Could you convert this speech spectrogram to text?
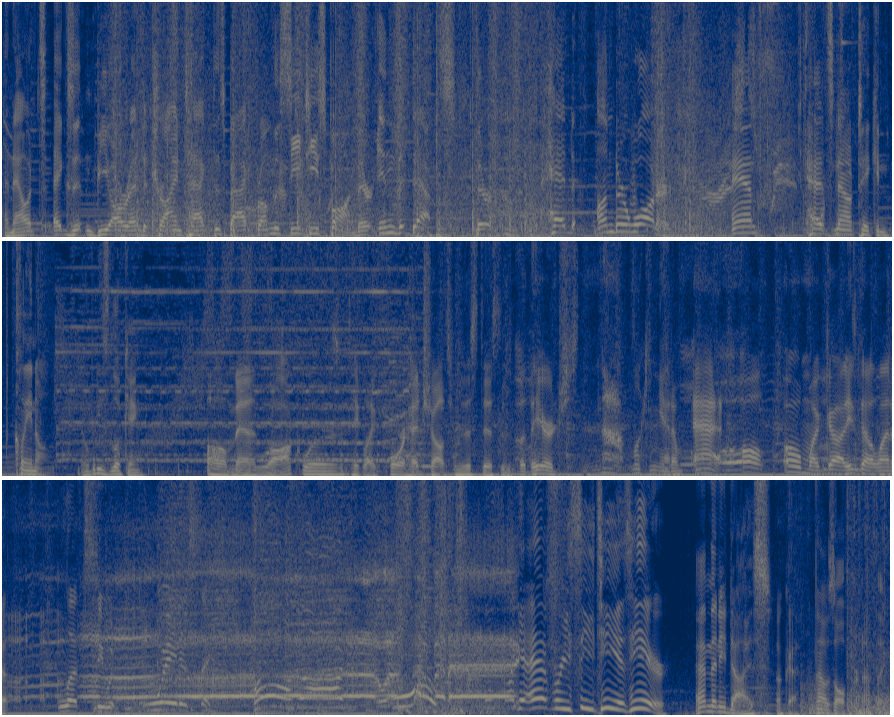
And now it's exit and BRN to try and tag this back from the CT spawn. They're in the depths. They're head underwater. And head's now taken clean off. Nobody's looking. Oh man. Awkward. Take like four headshots from this distance, but they are just not looking at him at all. Oh my god, he's got a line up. Let's see what. Wait a sec. Hold on. Whoa. Like every CT is here. And then he dies. Okay. That was all for nothing.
